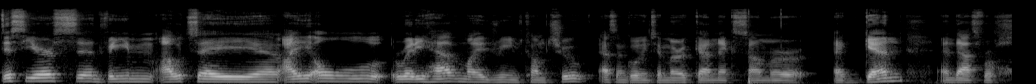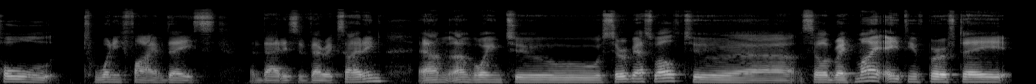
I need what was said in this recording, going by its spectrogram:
This year's uh, dream, I would say, uh, I already have my dreams come true as I'm going to America next summer again, and that's for whole 25 days and that is very exciting. And I'm going to Serbia as well to uh, celebrate my 18th birthday.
